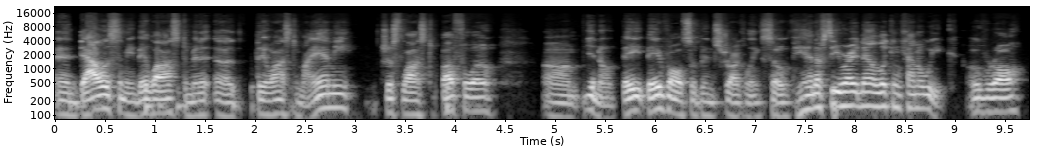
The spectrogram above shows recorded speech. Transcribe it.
And Dallas, I mean, they lost a minute. Uh, they lost to Miami, just lost to Buffalo. Um, you know, they they've also been struggling. So the NFC right now looking kind of weak overall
